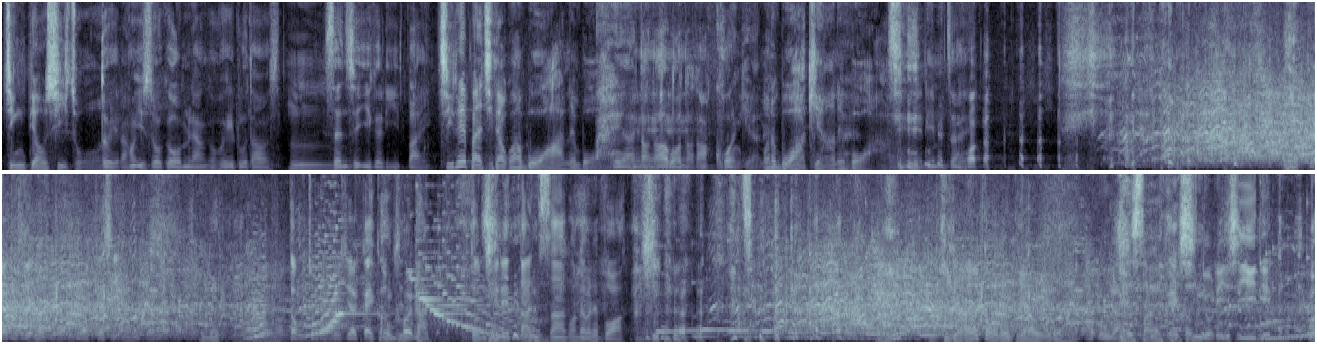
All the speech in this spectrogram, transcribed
精雕细琢。，对，然后一首歌我们两个会录到，嗯甚至一个礼拜。一礼拜一条歌磨啊，那磨，哎呀，打打无打打困起来 我。那磨行那磨。嘿你唔知？动作就是该讲款啦。当时咧单衫，讲在咧磨。奇怪，他跟我能跳舞的，有啦心有灵犀一点，我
